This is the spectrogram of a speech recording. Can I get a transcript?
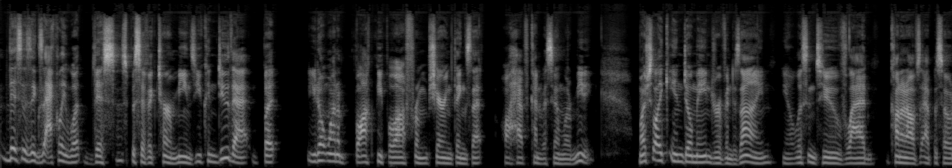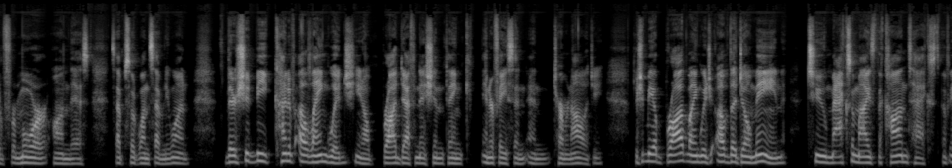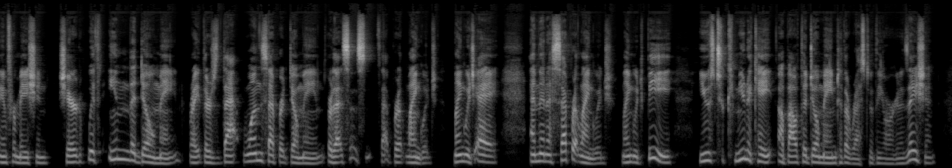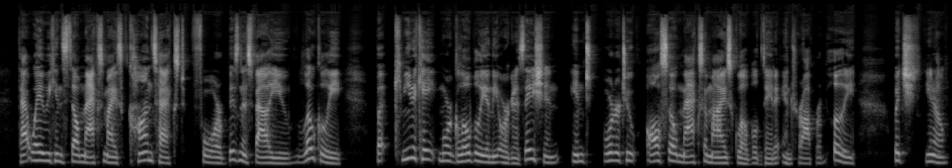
this is exactly what this specific term means you can do that but you don't want to block people off from sharing things that have kind of a similar meaning much like in domain driven design, you know, listen to Vlad Khononov's episode for more on this. It's episode 171. there should be kind of a language, you know, broad definition, think interface and, and terminology. There should be a broad language of the domain to maximize the context of information shared within the domain, right? There's that one separate domain or that separate language, language A, and then a separate language, language B, used to communicate about the domain to the rest of the organization. That way, we can still maximize context for business value locally, but communicate more globally in the organization in order to also maximize global data interoperability, which, you know,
